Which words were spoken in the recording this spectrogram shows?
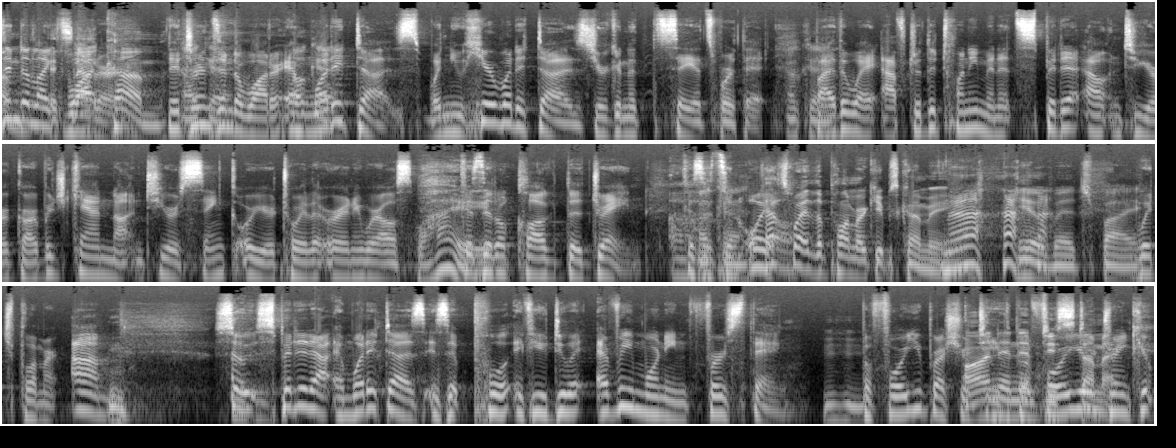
cum. into like It's not water. cum. It turns Okay. into water. And what it does, when you hear what it does, you're going to say it's worth it. Okay. By the way, after the 20 minutes, spit it out into your garbage can, not into your sink or your toilet or anywhere else. Why? Because it'll clog the drain. Because it's an oil. That's why the plumber keeps coming. Ew, bitch. Bye. Which plumber? Um, so spit it out, and what it does is it pull. If you do it every morning, first thing. Mm-hmm. Before you brush your On teeth, an empty before you stomach. drink your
